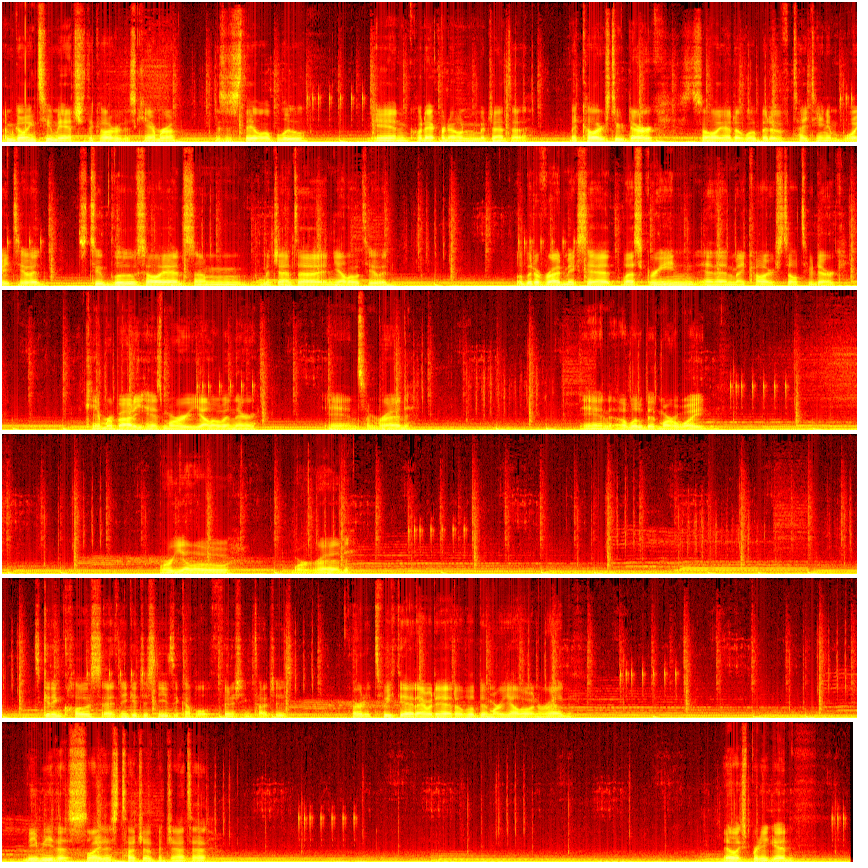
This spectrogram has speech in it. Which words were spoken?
I'm going to match the color of this camera. This is Phthalo Blue and quinacridone Magenta. My color is too dark, so I add a little bit of titanium white to it. It's too blue, so I add some magenta and yellow to it. A little bit of red makes it less green, and then my color is still too dark. The camera body has more yellow in there, and some red, and a little bit more white. More yellow, more red. Getting close. I think it just needs a couple finishing touches. If I were to tweak that, I would add a little bit more yellow and red. Maybe the slightest touch of magenta. That looks pretty good.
